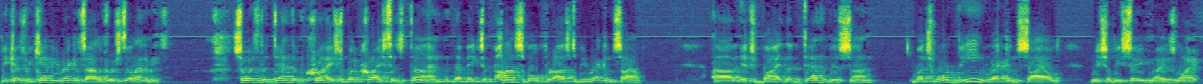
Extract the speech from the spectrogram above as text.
because we can't be reconciled if we're still enemies. So it's the death of Christ and what Christ has done that makes it possible for us to be reconciled. Uh, it's by the death of His Son. Much more, being reconciled, we shall be saved by His life.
